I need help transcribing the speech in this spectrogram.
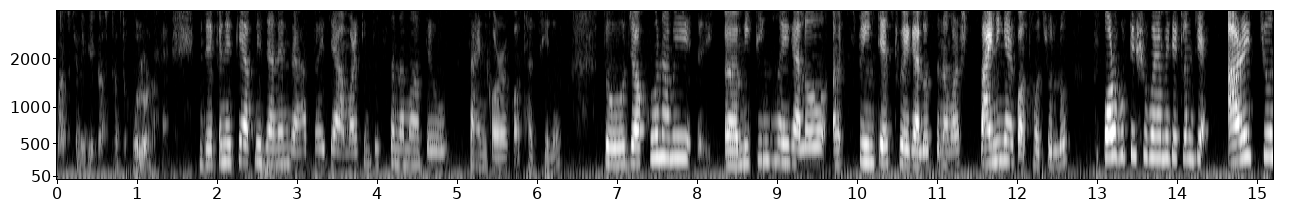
মাঝখানে গিয়ে কাজটা তো হলো না। ডেফিনেটলি আপনি জানেন রাহাত ভাই যে আমার কিন্তু সিনেমাতেও সাইন করার কথা ছিল। তো যখন আমি মিটিং হয়ে গেল স্ক্রিন টেস্ট হয়ে গেল সিনেমার সাইনিং এর কথাও চলল। পরবর্তী সময় আমি দেখলাম যে আরেকজন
